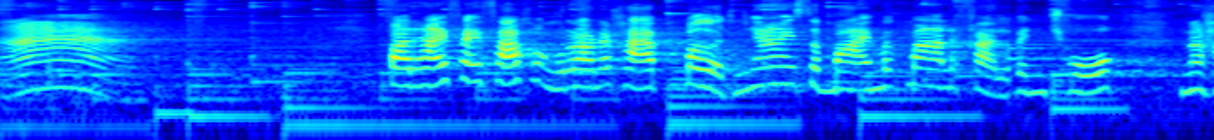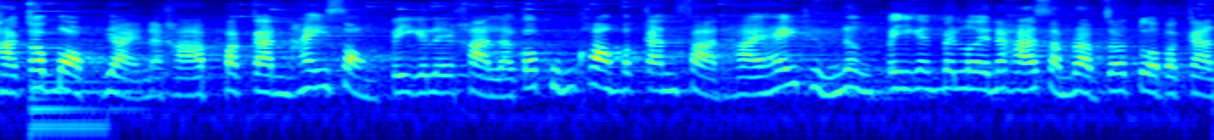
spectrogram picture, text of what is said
อ่า ฝาท้ายไฟฟ้าของเรานะคะ เปิดง่ายสบายมากๆเลยค่ะ เป็นโชคนะคะ กระบอกใหญ่นะคะ ประกันให้ 2 ปีกันเลยค่ะ แล้วก็คุ้มครองประกันฝาท้ายให้ถึง 1 ปีกันไปเลยนะคะสำหรับเจ้าตัวประกัน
